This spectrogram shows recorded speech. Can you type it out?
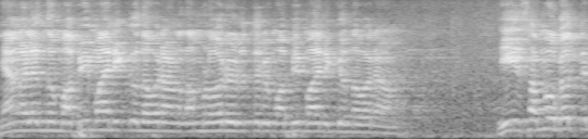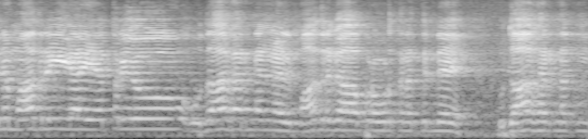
ഞങ്ങൾ എന്നും അഭിമാനിക്കുന്നവരാണ്. നമ്മൾ ഓരോരുത്തരും അഭിമാനിക്കുന്നവരാണ്. ഈ സമൂഹത്തിന് മാതൃകയായ എത്രയോ ഉദാഹരണങ്ങൾ മാതൃകാ പ്രവർത്തനത്തിന്റെ ഉദാഹരണത്തിൽ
